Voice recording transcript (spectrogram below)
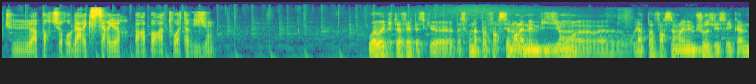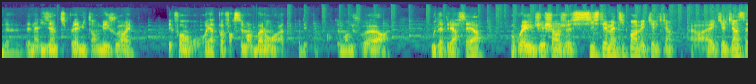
tu apportes ce regard extérieur par rapport à toi, ta vision? Ouais, ouais, tout à fait, parce que parce qu'on n'a pas forcément la même vision, euh, on regarde pas forcément les mêmes choses. J'essaie quand même d'analyser un petit peu la mi-temps de mes joueurs et des fois, on regarde pas forcément le ballon, on regarde plutôt des comportements de joueurs ou d'adversaires. Donc, ouais, j'échange systématiquement avec quelqu'un. Alors, avec quelqu'un, ça,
